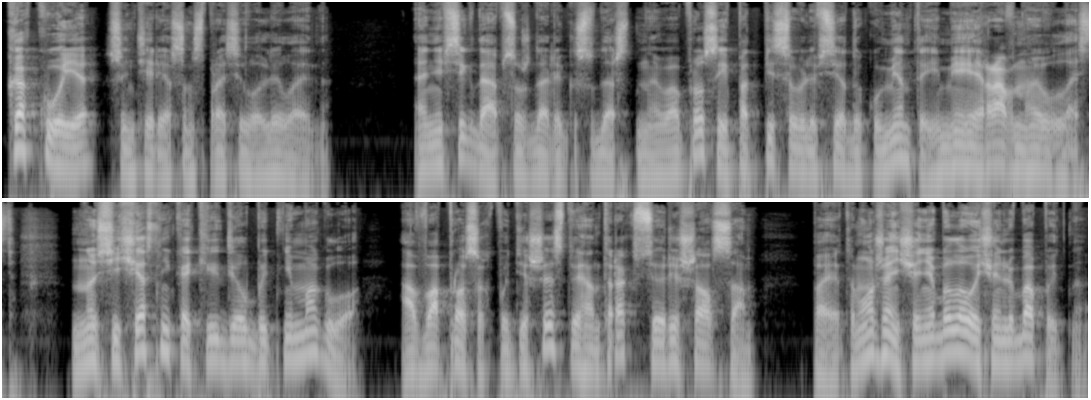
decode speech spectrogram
«Какое?» — с интересом спросила Лилайна. Они всегда обсуждали государственные вопросы и подписывали все документы, имея равную власть. Но сейчас никаких дел быть не могло, а в вопросах путешествий Антракс все решал сам. Поэтому женщине было очень любопытно.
